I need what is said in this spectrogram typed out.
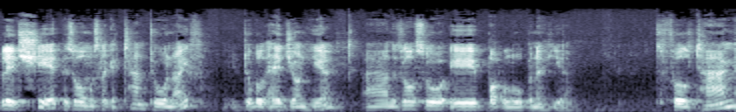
Blade shape is almost like a tanto knife, double edge on here. And there's also a bottle opener here. It's full tang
